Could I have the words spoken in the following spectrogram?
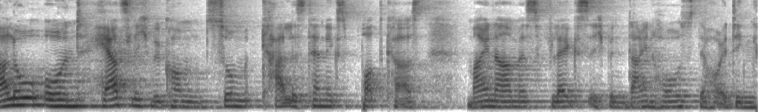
Hallo und herzlich willkommen zum Calisthenics Podcast. Mein Name ist Flex, ich bin dein Host der heutigen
